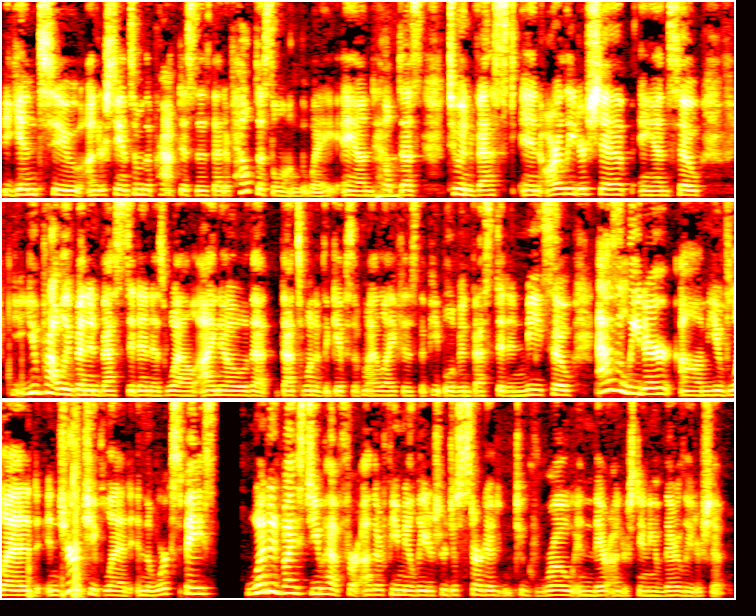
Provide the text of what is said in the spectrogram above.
begin to understand some of the practices that have helped us along the way and mm-hmm. helped us to invest in our leadership. And so you've probably been invested in as well. I know that that's one of the gifts of my life is the people have invested in me. So as a leader, um, you've led in church, you've led in the workspace. What advice do you have for other female leaders who are just started to grow in their understanding of their leadership?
